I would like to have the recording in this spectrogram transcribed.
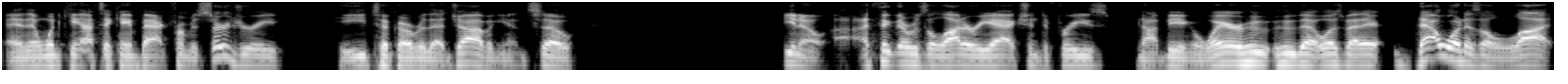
and then when Keionte came back from his surgery, he took over that job again. So, you know, I think there was a lot of reaction to Freeze not being aware who who that was by there. That one is a lot.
